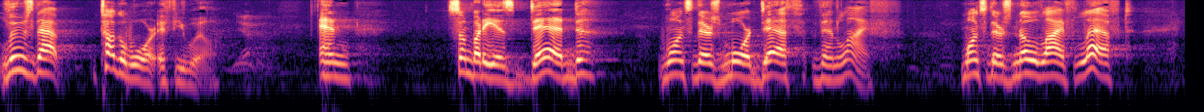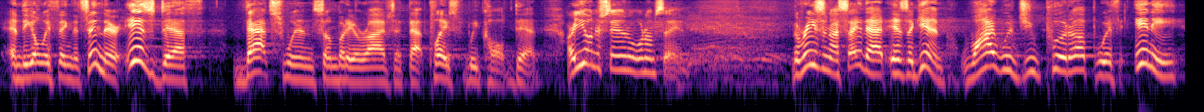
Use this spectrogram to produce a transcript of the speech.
lose that tug of war, if you will. And somebody is dead once there's more death than life. Once there's no life left, and the only thing that's in there is death, that's when somebody arrives at that place we call dead. Are you understanding what I'm saying? The reason I say that is again, why would you put up with any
